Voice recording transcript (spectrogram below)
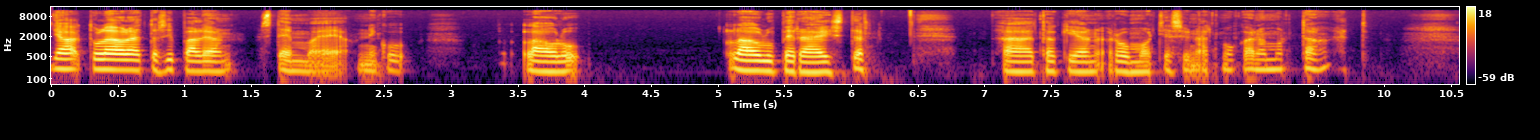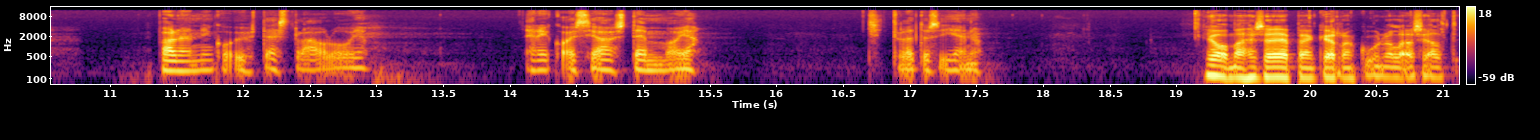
Ja tulee olemaan tosi paljon stemmoja ja niin kuin laulu, lauluperäistä. Ää, toki on rummut ja synät mukana, mutta et paljon niin kuin yhteistä laulua ja erikoisia stemmoja. Sitten tulee tosi hieno. Joo, mä se EPn kerran kuunnella ja sieltä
